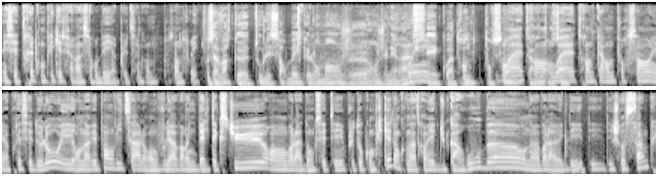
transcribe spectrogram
Et c'est très compliqué de faire un sorbet à plus de 50% de fruits. Il faut savoir que tous les sorbets que l'on mange en général, Oui. c'est quoi 30% Ouais, 40% 30, ouais, 30-40% et après c'est de l'eau et on n'avait pas envie de ça. Alors on voulait avoir une belle texture, on- voilà, donc c'était plutôt compliqué. Donc on a travaillé avec du caroube, on a voilà avec des, des, des choses simples.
